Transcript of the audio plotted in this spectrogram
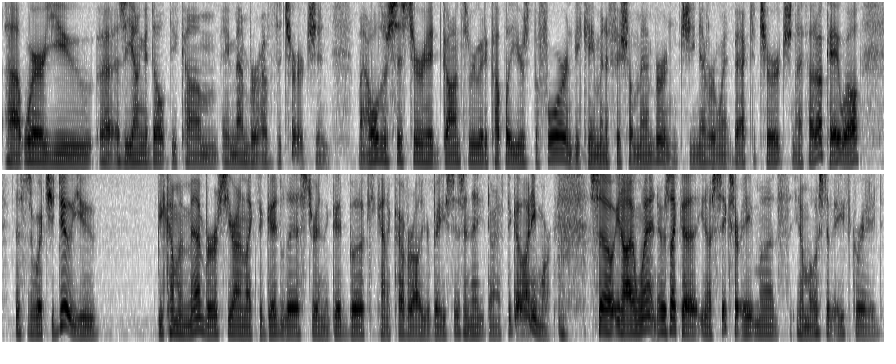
uh, where you, uh, as a young adult, become a member of the church. And my older sister had gone through it a couple of years before and became an official member, and she never went back to church. And I thought, okay, well, this is what you do. You become a member, so you're on like the good list or in the good book. You kind of cover all your bases, and then you don't have to go anymore. so you know, I went. It was like a you know six or eight month, you know, most of eighth grade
